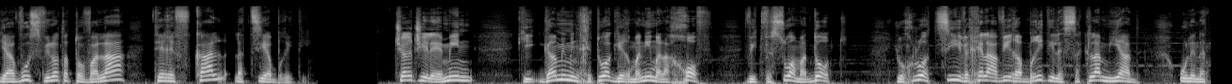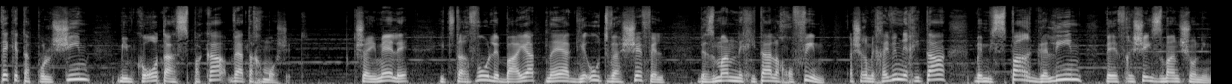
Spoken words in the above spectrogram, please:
יהוו ספינות התובלה טרף קל לצי הבריטי. צ'רצ'יל האמין כי גם אם ינחתו הגרמנים על החוף ויתפסו עמדות, יוכלו הצי וחיל האוויר הבריטי לסכלם מיד ולנתק את הפולשים ממקורות האספקה והתחמושת. קשיים אלה הצטרפו לבעיית תנאי הגאות והשפל בזמן נחיתה על החופים, אשר מחייבים נחיתה במספר גלים בהפרשי זמן שונים.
